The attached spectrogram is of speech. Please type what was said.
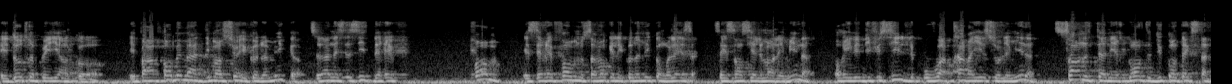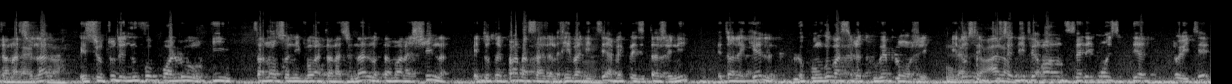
et d'autres pays encore. Et par rapport même à la dimension économique, cela nécessite des réformes et ces réformes, nous savons que l'économie congolaise, c'est essentiellement les mines. Or, il est difficile de pouvoir travailler sur les mines sans tenir compte du contexte international et surtout des nouveaux poids lourds qui s'annoncent au niveau international, notamment la Chine, et d'autre part dans sa rivalité avec les États-Unis, et dans lesquelles le Congo va se retrouver plongé. Et donc, c'est tous ces différents éléments priorité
